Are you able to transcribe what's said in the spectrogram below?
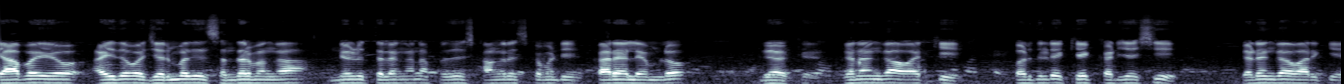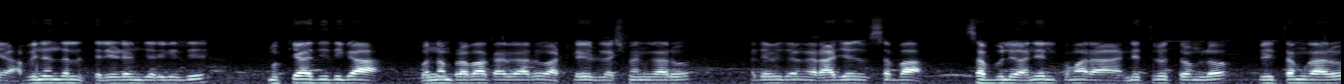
యాభై ఐదవ జన్మదిన సందర్భంగా నేడు తెలంగాణ ప్రదేశ్ కాంగ్రెస్ కమిటీ కార్యాలయంలో ఘనంగా వారికి బర్త్డే కేక్ కట్ చేసి ఘనంగా వారికి అభినందనలు తెలియడం జరిగింది. ముఖ్య అతిథిగా పొన్నం ప్రభాకర్ గారు అట్లేరు లక్ష్మణ్ గారు అదేవిధంగా రాజ్యసభ సభ్యులు అనిల్ కుమార్ నేతృత్వంలో ప్రీతం గారు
